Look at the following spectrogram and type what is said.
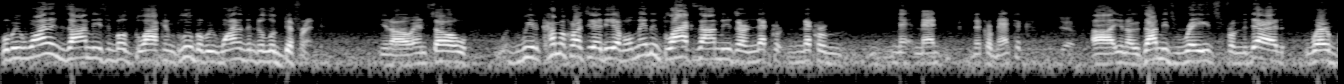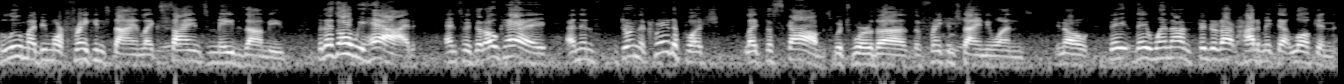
well, we wanted zombies in both black and blue, but we wanted them to look different you know and so we had come across the idea of well maybe black zombies are necro, necro, ma- man, necromantic Yes. uh, you know zombies raised from the dead where blue might be more frankenstein like Yeah. science made zombies but that's all we had and so we said okay and then f- during the creative push like the skaabs which were the the frankenstein ones you know they they went out and figured out how to make that look and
